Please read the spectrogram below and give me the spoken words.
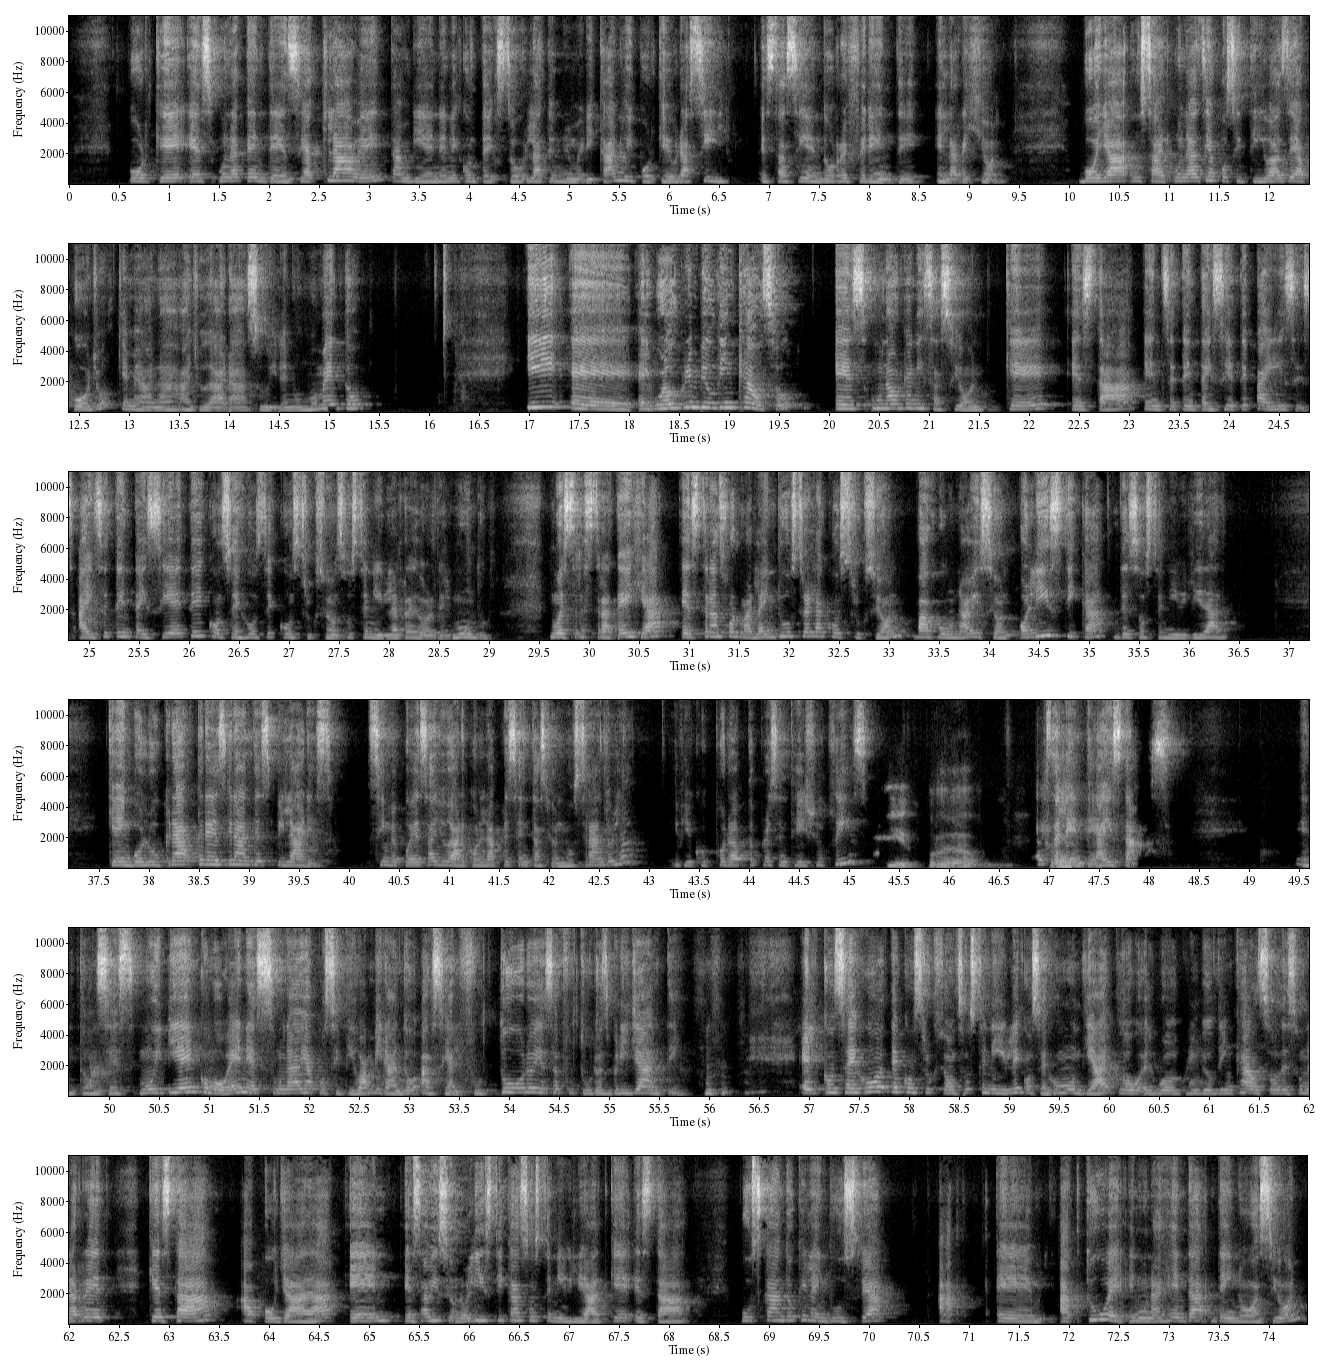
porque es una tendencia clave también en el contexto latinoamericano y porque Brasil está siendo referente en la región. Voy a usar unas diapositivas de apoyo que me van a ayudar a subir en un momento. Y eh, el World Green Building Council es una organización que está en 77 países. Hay 77 consejos de construcción sostenible alrededor del mundo. Nuestra estrategia es transformar la industria de la construcción bajo una visión holística de sostenibilidad que involucra tres grandes pilares. Si me puedes ayudar con la presentación mostrándola. If you could put up the presentation, please. Sí, por, Excelente, ahí estamos. Entonces, muy bien, como ven, es una diapositiva mirando hacia el futuro y ese futuro es brillante. El Consejo de Construcción Sostenible, el Consejo Mundial, el World Green Building Council, es una red que está apoyada en esa visión holística, sostenibilidad que está buscando que la industria ah, eh, actúe en una agenda de innovación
